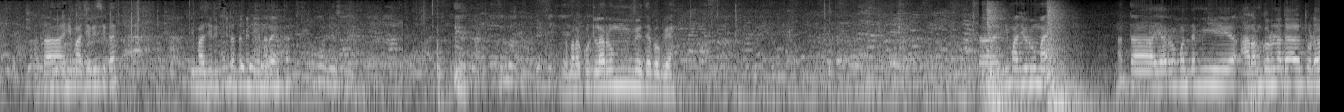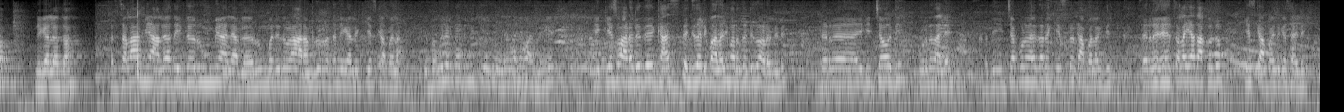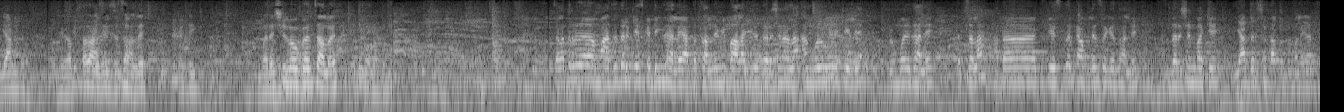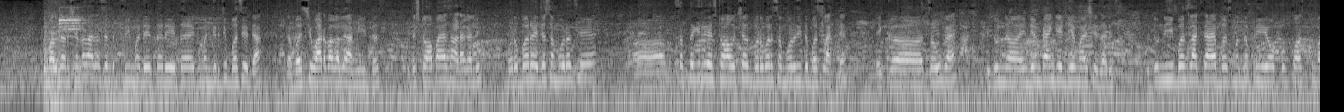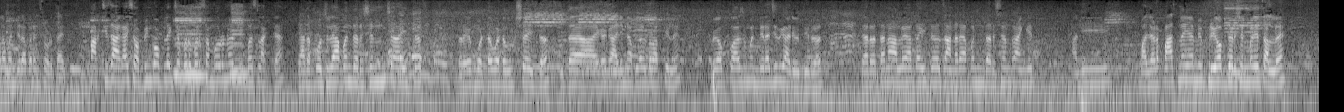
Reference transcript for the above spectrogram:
आता ही माझी रिसिट आहे. ही माझी रिसिट आता मी देणार आहे इथं. तर मला कुठला रूम मिळते बघूया. तर ही माझी रूम आहे. आता या रूम मधनं मी आराम करून आता थोडं निघालो आता. तर चला मी आलो आता इथं रूम मी आले आपल्याला. रूममध्ये थोडा आराम करून आता निघालो केस कापायला. बघू शकता तुम्ही केस एवढे माझे वाढलेले हे केस वाढवले ते खास त्यांच्यासाठी बालाजी महाराजसाठीच वाढवलेले. तर एक इच्छा होती पूर्ण झाली. आता ती इच्छा पूर्ण झाली तर केस तर कापायला लागतील. तर चला या दाखवतो. केस कापायचं कसं आहे या मित्र हे आत्ता झाले झालंय कटिंग बरेचशी लोक चालू आहेत. चला तर माझं तर केस कटिंग झालंय. आता चाललंय मी बालाजीच्या दर्शनाला. आंघोळ वगैरे केले रूममध्ये झाले. तर चला आता केस तर कापले सगळे झाले. दर्शन बाकी आहे. या दर्शन दाखवतो तुम्हाला. या. तुम्हाला दर्शनला जायचं असेल तर फ्रीमध्ये तर इथं एक मंदिरची बस येत्या. त्या बसची वाट बघालोय आम्ही इथंच इथं स्टॉप आहे झाडाखाली. बरोबर याच्या समोरच हे सप्तगिरी रेस्ट हाऊसच्या बरोबर समोरच इथे बस लागते. एक चौक आहे. तिथून इंडियन बँक एटीएम आहे शेजारीच तिथून ही बस लागते आहे. बसमधनं फ्री ऑफ कॉस्ट तुम्हाला मंदिरापर्यंत सोडता येईल. मागची जागा आहे शॉपिंग कॉम्प्लेक्सच्या बरोबर समोरूनच ही बस लागते. आता पोहोचलोय आपण दर्शनच्या इथं. तर हे मोठा वटवृक्ष आहे इथं. इथं एका गाडीने आपल्याला ड्रॉप केलंय. फ्री ऑफ कॉस्ट मंदिराचीच गाडी होती रथ. त्या रथानं आलोय. आता इथं जाणार आहे आपण दर्शन रांगेत. आणि माझ्याकडे पास नाही आहे मी फ्री ऑफ दर्शनमध्ये चाललोय.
